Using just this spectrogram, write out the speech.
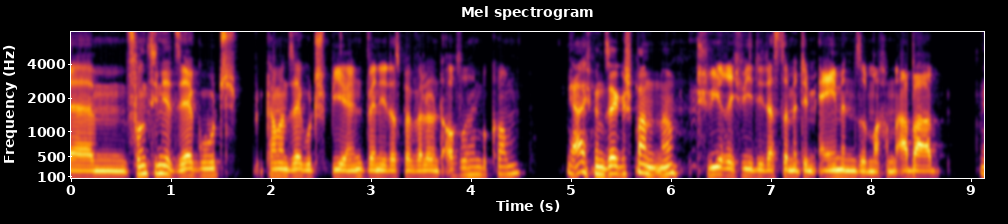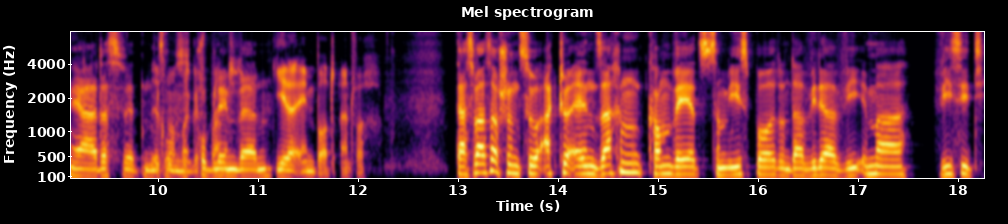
ähm, funktioniert sehr gut, kann man sehr gut spielen, wenn die das bei Valorant auch so hinbekommen. Ja, ich bin sehr gespannt, ne? Schwierig, wie die das da mit dem Aimen so machen, aber Ja, das wird ein großes Problem werden. Jeder Aimbot einfach. Das war's auch schon zu aktuellen Sachen. Kommen wir jetzt zum E-Sport und da wieder wie immer VCT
